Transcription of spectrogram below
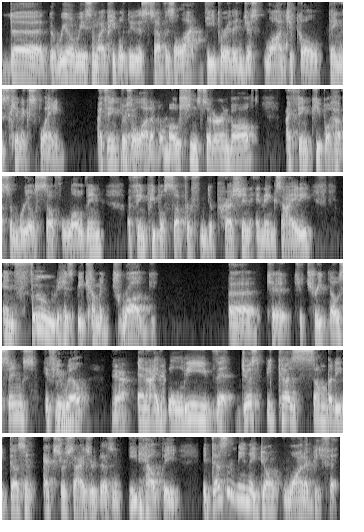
the the real reason why people do this stuff is a lot deeper than just logical things can explain. I think there's a lot of emotions that are involved. I think people have some real self loathing. I think people suffer from depression and anxiety. And food has become a drug uh, to, to treat those things, if you Mm-hmm. will. Yeah. And I believe that just because somebody doesn't exercise or doesn't eat healthy, it doesn't mean they don't want to be fit.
